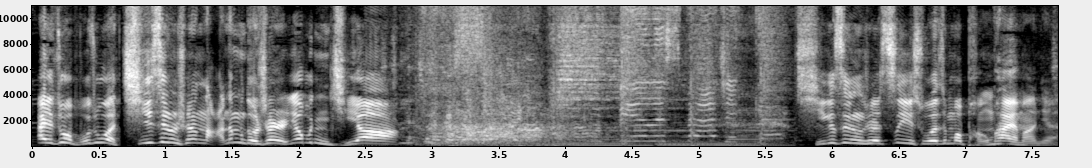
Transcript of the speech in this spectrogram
爱坐不坐，骑自行车哪那么多事儿，要不你骑啊？骑个自行车自己说这么澎湃吗你？啊？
